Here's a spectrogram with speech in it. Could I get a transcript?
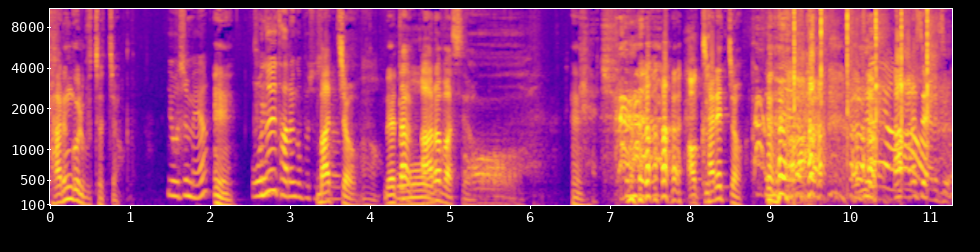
다른 걸 붙였죠. 요즘에요? 예. 오늘 다른 거 보셨어요? 맞죠? 어. 내가 딱 오. 알아봤어요. 예. 아, 그 잘했죠? 아, 알았어요, 알았어요.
